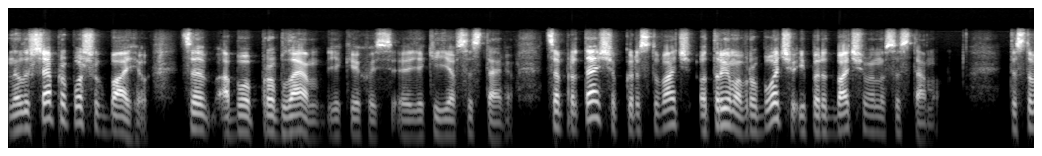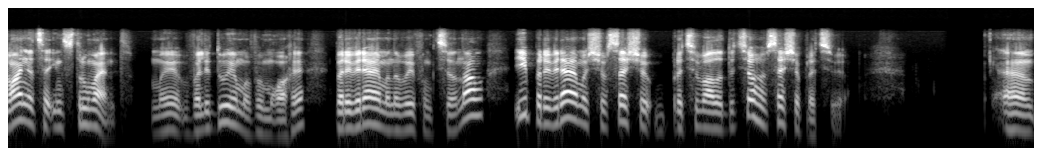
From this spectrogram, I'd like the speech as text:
не лише про пошук багів, це або проблем якихось, е, які є в системі. Це про те, щоб користувач отримав робочу і передбачувану систему. Тестування це інструмент. Ми валідуємо вимоги, перевіряємо новий функціонал і перевіряємо, що все, що працювало до цього, все ще працює. Е,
